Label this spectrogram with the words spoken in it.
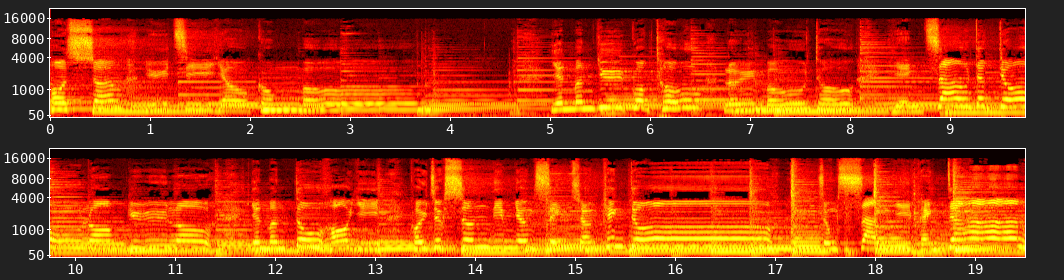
何想与自由共舞？人民于国土里舞蹈，仍找得到落雨路。人民都可以携着信念，让城墙倾倒，众生而平等，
